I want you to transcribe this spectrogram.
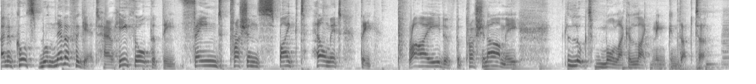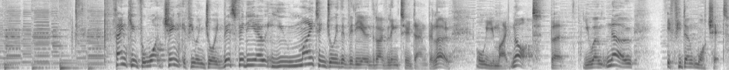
And of course, we'll never forget how he thought that the famed Prussian spiked helmet, the pride of the Prussian army, looked more like a lightning conductor. Thank you for watching. If you enjoyed this video, you might enjoy the video that I've linked to down below. Or you might not, but you won't know if you don't watch it.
